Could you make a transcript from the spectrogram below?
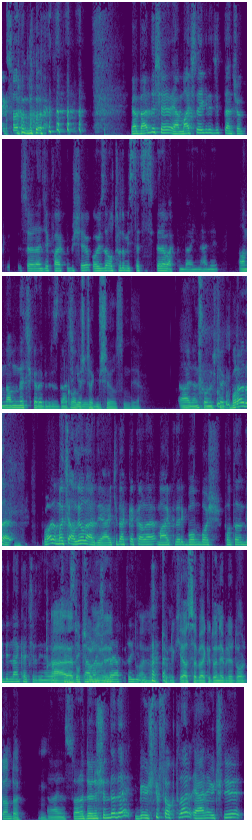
tek sorun bu. ya ben de şey yani maçla ilgili cidden çok söylenecek farklı bir şey yok. O yüzden oturdum istatistiklere baktım ben yine hani anlamlı ne çıkarabiliriz Daçka'ya Konuşacak bir şey olsun diye. Aynen konuşacak. bu arada bu arada maçı alıyorlardı ya. İki dakika kala Michael Eric bomboş potanın dibinden kaçırdı yine. Ha, evet, o maçında yaptığı gibi. Aynen. Turnike yazsa belki dönebilirdi oradan da. Aynen. Sonra dönüşünde de bir üçlük soktular. Yani üçlüyü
